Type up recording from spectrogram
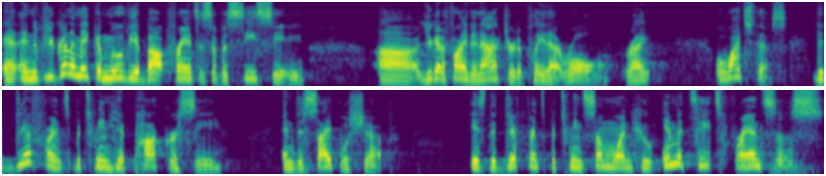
and, and if you're going to make a movie about Francis of Assisi, uh, you got to find an actor to play that role, right? Well, watch this. The difference between hypocrisy and discipleship is the difference between someone who imitates Francis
